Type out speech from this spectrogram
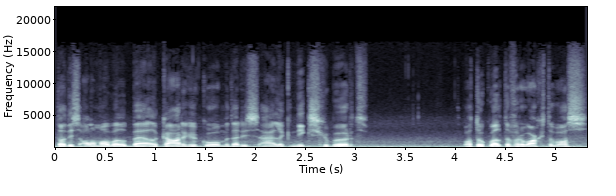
dat is allemaal wel bij elkaar gekomen. Er is eigenlijk niks gebeurd. Wat ook wel te verwachten was.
